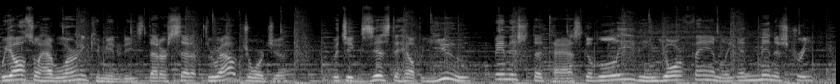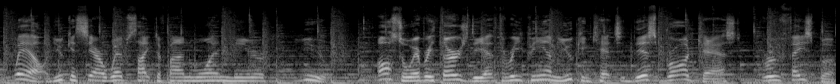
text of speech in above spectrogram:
We also have learning communities that are set up throughout Georgia, which exist to help you finish the task of leading your family in ministry well. You can see our website to find one near you. Also, every Thursday at 3 p.m., you can catch this broadcast through Facebook,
